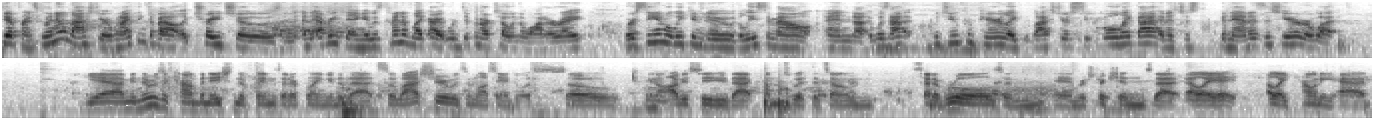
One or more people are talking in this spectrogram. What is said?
difference because I know last year when I think about like trade shows and, and everything, it was kind of like, all right, we're dipping our toe in the water, right? We're seeing what we can do, the least amount. And uh, was that? Would you compare like last year's Super Bowl like that, and it's just bananas this year, or what? Yeah, I mean, there was a combination of things that are playing into that. So last year was in Los Angeles. So, you know, obviously that comes with its own set of rules and, and restrictions that LA, LA County had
